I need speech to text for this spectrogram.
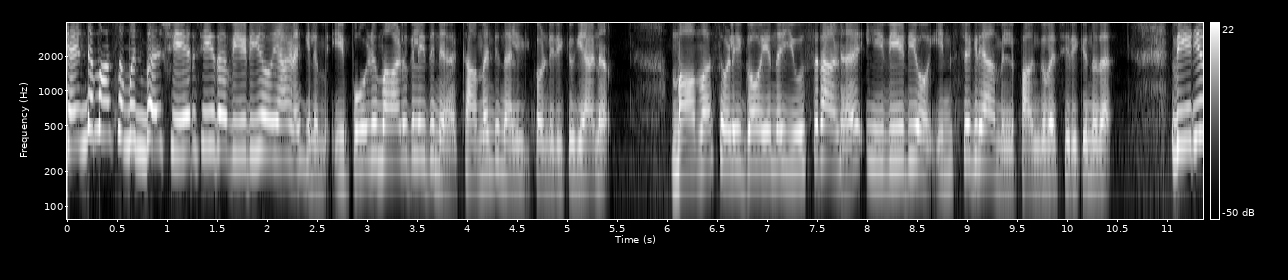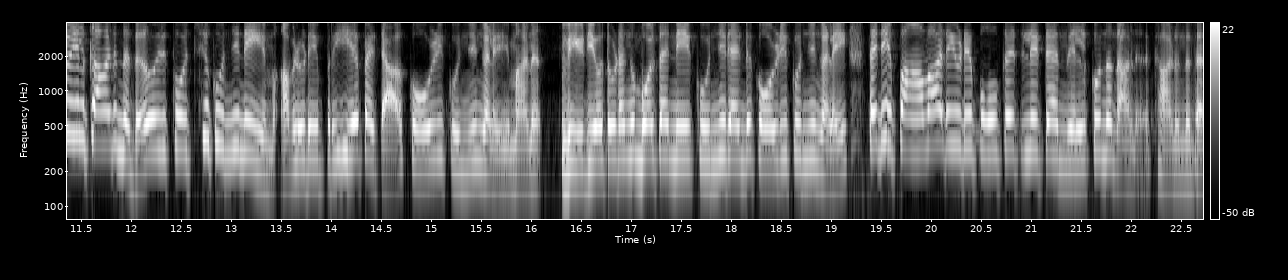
രണ്ട് മാസം മുൻപ് ഷെയർ ചെയ്ത വീഡിയോയാണെങ്കിലും ഇപ്പോഴും ആളുകൾ ഇതിന് കമന്റ് നൽകിക്കൊണ്ടിരിക്കുകയാണ്. മാമ സൊളിഗോ എന്ന യൂസറാണ് ഈ വീഡിയോ ഇൻസ്റ്റഗ്രാമിൽ പങ്കുവച്ചിരിക്കുന്നത്. വീഡിയോയിൽ കാണുന്നത് ഒരു കൊച്ചു കുഞ്ഞിനെയും അവളുടെ പ്രിയപ്പെട്ട കോഴി കുഞ്ഞുങ്ങളെയുമാണ്. വീഡിയോ തുടങ്ങുമ്പോൾ തന്നെ കുഞ്ഞു രണ്ട് കോഴി കുഞ്ഞുങ്ങളെ തന്റെ പാവാടയുടെ പോക്കറ്റിലിട്ട് നിൽക്കുന്നതാണ് കാണുന്നത്.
